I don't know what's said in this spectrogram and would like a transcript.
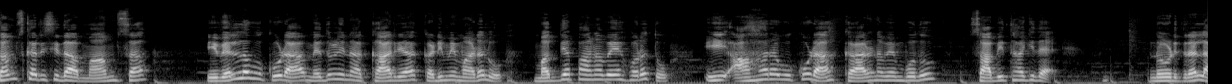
ಸಂಸ್ಕರಿಸಿದ ಮಾಂಸ, ಇವೆಲ್ಲವೂ ಕೂಡ ಮೆದುಳಿನ ಕಾರ್ಯ ಕಡಿಮೆ ಮಾಡಲು ಮದ್ಯಪಾನವೇ ಹೊರತು ಈ ಆಹಾರವು ಕೂಡ ಕಾರಣವೆಂಬುದು ಸಾಬೀತಾಗಿದೆ. ನೋಡಿದ್ರಲ್ಲ,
